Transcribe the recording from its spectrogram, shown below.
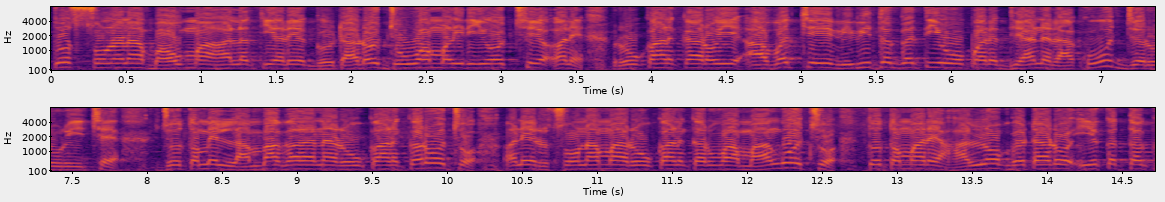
તો સોનાના ભાવમાં હાલ અત્યારે ઘટાડો જોવા મળી રહ્યો છે અને રોકાણકારોએ આ વચ્ચે વિવિધ ગતિઓ પર ધ્યાન રાખવું જરૂરી છે. જો તમે લાંબા ગાળાના રોકાણ કરો છો અને સોનામાં રોકાણ કરવા માંગો છો, તો તમારે હાલનો ઘટાડો એક તક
